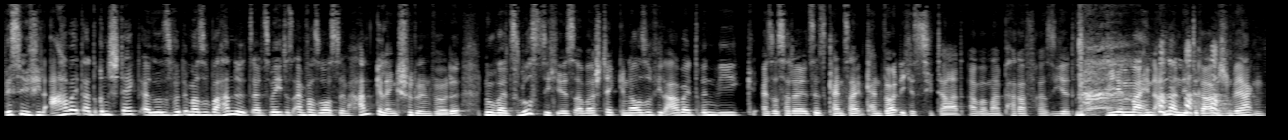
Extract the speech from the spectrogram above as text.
wisst ihr, wie viel Arbeit da drin steckt? Also es wird immer so behandelt, als wenn ich das einfach so aus dem Handgelenk schütteln würde, nur weil es lustig ist, aber steckt genauso viel Arbeit drin wie, also das hat er jetzt, jetzt kein, kein wörtliches Zitat, aber mal paraphrasiert, wie in meinen anderen literarischen Werken.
